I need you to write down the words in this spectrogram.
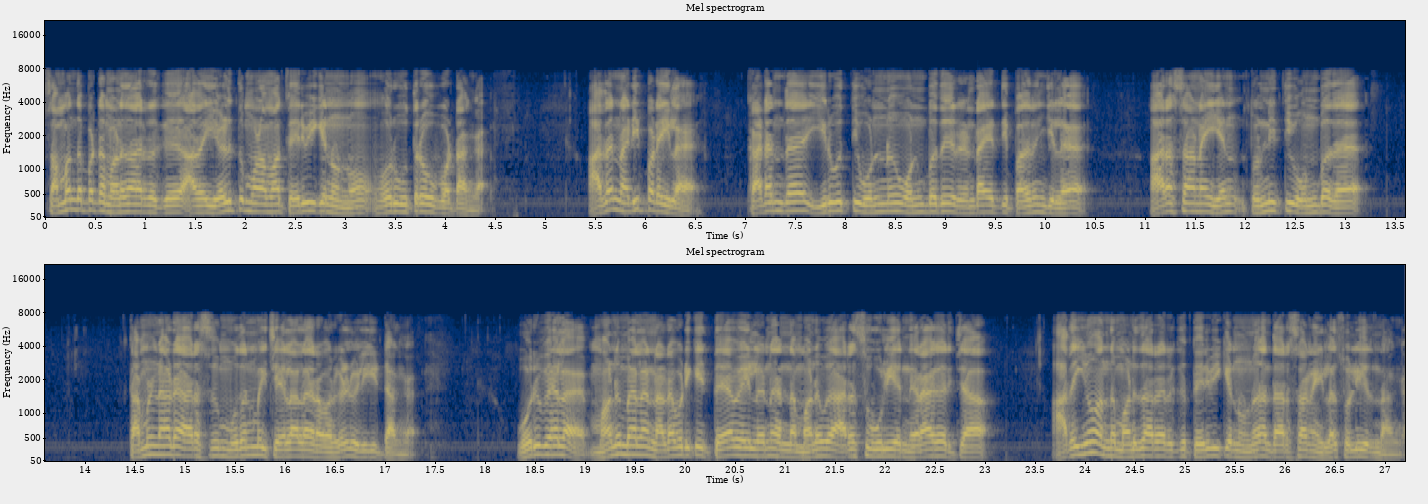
சம்மந்தப்பட்ட மனுதாரருக்கு அதை எழுத்து மூலமாக தெரிவிக்கணும்னு ஒரு உத்தரவு போட்டாங்க. அதன் அடிப்படையில் கடந்த இருபத்தி ஒன்று ஒன்பது ரெண்டாயிரத்தி பதினஞ்சில் அரசாணை எண் தொண்ணூற்றி ஒன்பதை தமிழ்நாடு அரசு முதன்மை செயலாளர் அவர்கள் வெளியிட்டாங்க. ஒருவேளை மனு மேலே நடவடிக்கை தேவையில்லைன்னு அந்த மனுவை அரசு ஊழியர் நிராகரித்தா அதையும் அந்த மனுதாரருக்கு தெரிவிக்கணும்னு அந்த அரசாணையில் சொல்லியிருந்தாங்க.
